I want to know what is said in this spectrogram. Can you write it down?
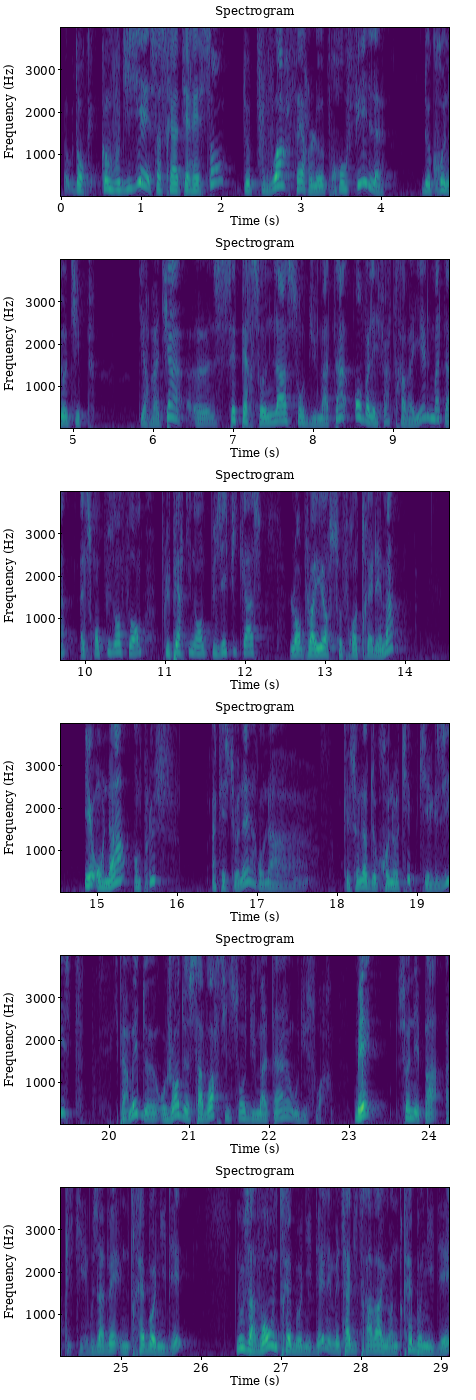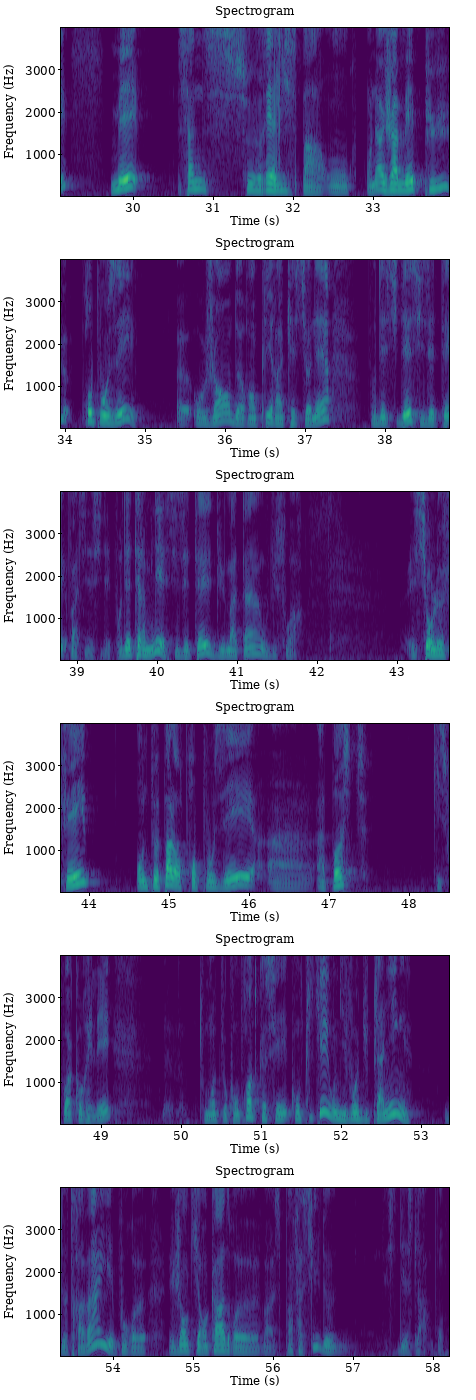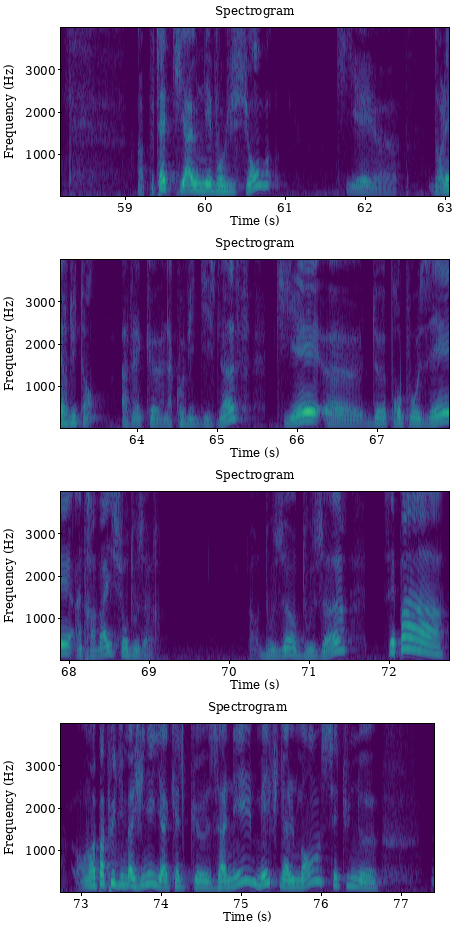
Donc, comme vous disiez, ça serait intéressant de pouvoir faire le profil de chronotype dire bah tiens, euh, ces personnes-là sont du matin, on va les faire travailler le matin. Elles seront plus en forme, plus pertinentes, plus efficaces. L'employeur se frotterait les mains. Et on a en plus un questionnaire, on a un questionnaire de chronotype qui existe, qui permet aux gens de savoir s'ils sont du matin ou du soir. Mais ce n'est pas appliqué. Vous avez une très bonne idée. Nous avons une très bonne idée. Les médecins du travail ont une très bonne idée. Mais ça ne se réalise pas. On n'a jamais pu proposer aux gens de remplir un questionnaire pour décider s'ils étaient, enfin, pour déterminer s'ils étaient du matin ou du soir. Et si on le fait, on ne peut pas leur proposer un, poste qui soit corrélé. Tout le monde peut comprendre que c'est compliqué au niveau du planning de travail. Et pour euh, les gens qui encadrent, euh, bah, ce n'est pas facile de décider cela. Bon. Peut-être qu'il y a une évolution qui est dans l'air du temps avec euh, la Covid-19, qui est euh, de proposer un travail sur 12 heures. 12 heures, 12 heures, c'est pas... On n'aurait pas pu l'imaginer il y a quelques années, mais finalement, c'est une,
